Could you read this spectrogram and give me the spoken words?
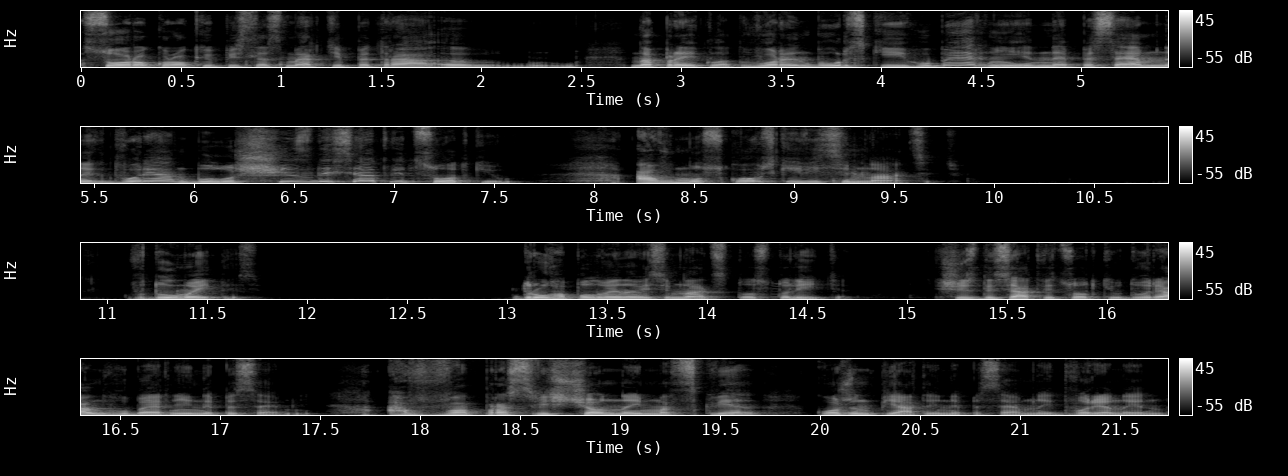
40 років після смерті Петра, е, наприклад, в Оренбурзькій губернії неписемних дворян було 60%, а в Московській 18%. Вдумайтесь. Друга половина 18 століття. 60% дворян в губернії неписемні. А в просвіщеній Москві кожен п'ятий неписемний дворянин.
